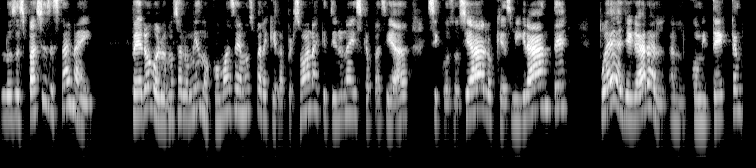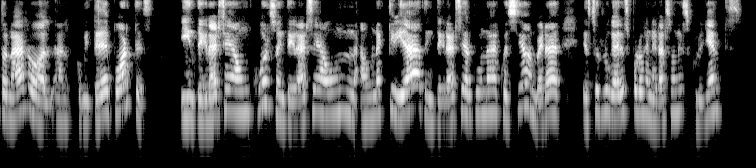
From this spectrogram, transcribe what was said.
los espacios están ahí. Pero volvemos a lo mismo, ¿cómo hacemos para que la persona que tiene una discapacidad psicosocial o que es migrante pueda llegar al, comité cantonal o al, al comité de deportes? Integrarse a un curso, integrarse a, un, a una actividad, integrarse a alguna cuestión, ¿verdad? Estos lugares por lo general son excluyentes.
